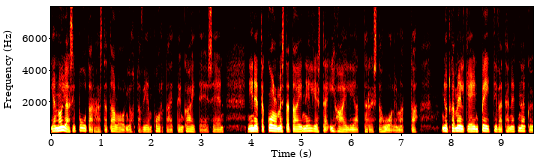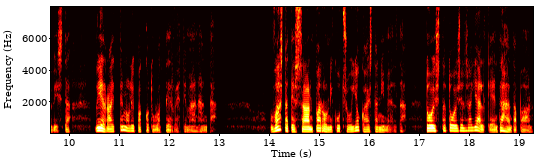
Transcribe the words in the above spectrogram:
ja nojasi puutarhasta taloon johtavien portaiden kaiteeseen, niin että kolmesta tai neljästä ihailijattaresta huolimatta, jotka melkein peittivät hänet näkyvistä, vieraitten oli pakko tulla tervehtimään häntä. Vastatessaan paroni kutsui jokaista nimeltä, toista toisensa jälkeen tähän tapaan.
